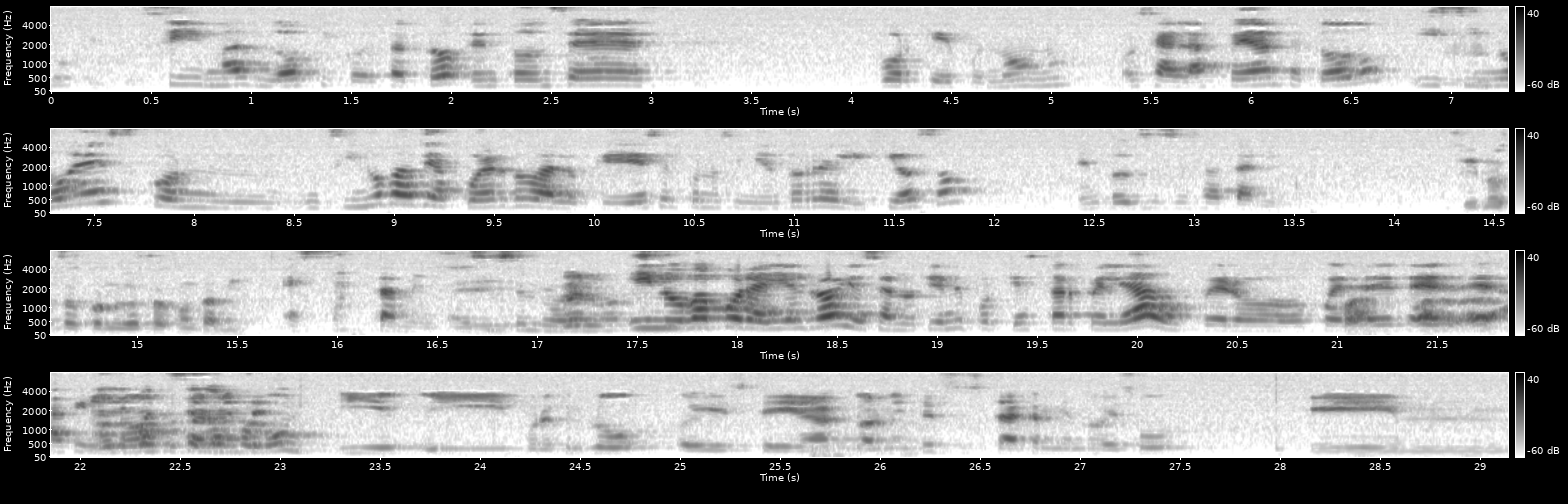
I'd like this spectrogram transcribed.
Lógico. Sí, más lógico, exacto. Entonces, porque pues no, no. O sea, la fe ante todo. Y si no es con, si no va de acuerdo a lo que es el conocimiento religioso, entonces es satánico. Si no estás conmigo, estás contra mí. Exactamente. Ese es el rollo. Bueno, Y no va por ahí el rollo, o sea, no tiene por qué estar peleado, pero pues Pa- es, para es- eh, a final No, de no, cuentas es lo común. Y, y, por ejemplo, este, actualmente se está cambiando eso em,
